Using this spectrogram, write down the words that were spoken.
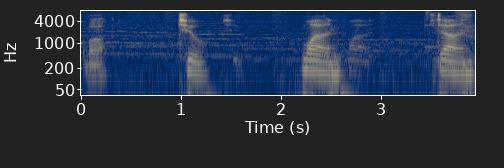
하나, two, one. Done.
